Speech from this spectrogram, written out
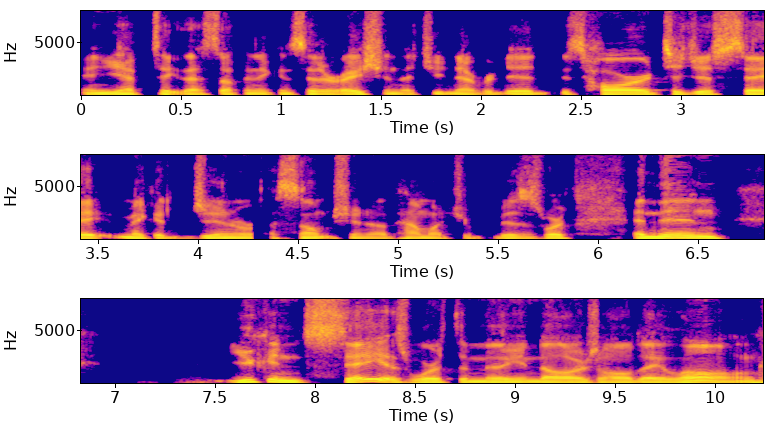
and you have to take that stuff into consideration that you never did it's hard to just say make a general assumption of how much your business worth and then you can say it's worth a million dollars all day long.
